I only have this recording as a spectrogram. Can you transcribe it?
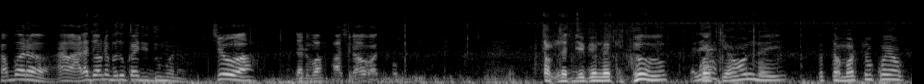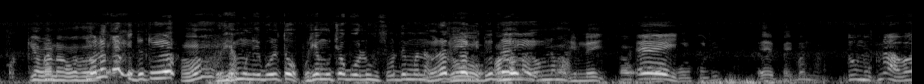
ખબર હા. હાલે તો અમને બધું કહી દીધું મને. શું આ. જડવા આશરા વાત તમને જે મેં કીધું. અલ્યા. કોઈ કહેવાનું નહીં. તમારે તો કોઈ કહેવાના હોય. મને ક્યાં કીધું તું એ? ભુરિયા હું નહીં બોલતો. ભુરિયા હું ચો બોલું? છોડ દે મને મને તો કીધું? નહીં. નહીં એ. એ ભાઈ બંધ તું મૂક ને હવે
